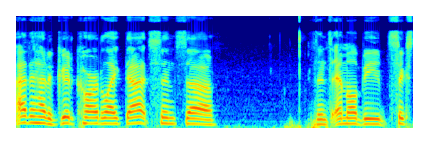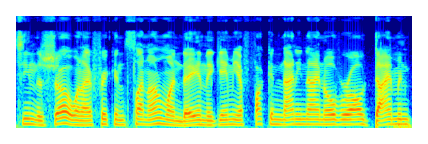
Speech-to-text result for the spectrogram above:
I haven't had a good card like that since, uh, since MLB 16 the show when I freaking signed on one day and they gave me a fucking 99 overall diamond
